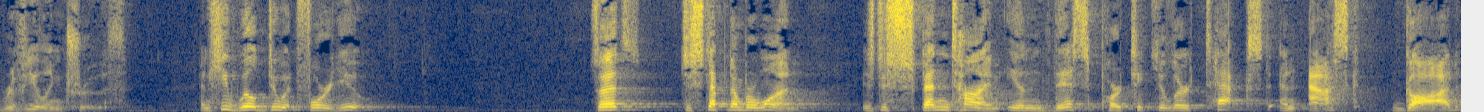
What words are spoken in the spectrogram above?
revealing truth. And He will do it for you. So that's just step number one is to spend time in this particular text and ask God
